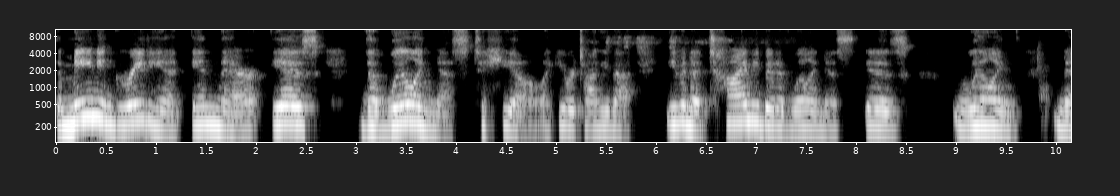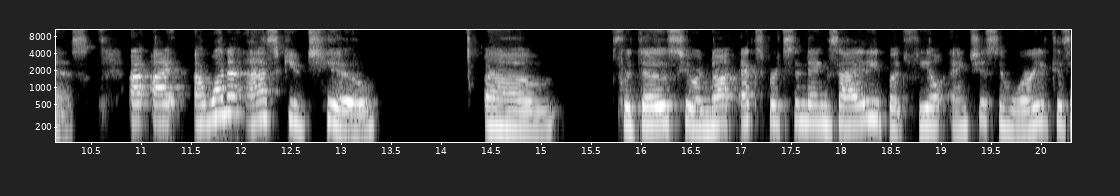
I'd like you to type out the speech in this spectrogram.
the main ingredient in there is the willingness to heal. Like you were talking about, even a tiny bit of willingness is willingness. I, I, I want to ask you too. Um, for those who are not experts in anxiety but feel anxious and worried because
